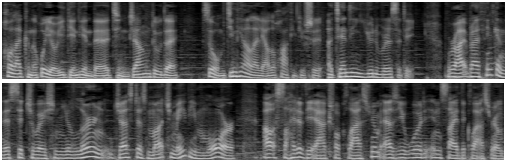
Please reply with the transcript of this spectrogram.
后来可能会有一点点的紧张，对不对？ 所以，我们今天要来聊的话题就是 attending university。Right, but I think in this situation, you learn just as much, maybe more, outside of the actual classroom as you would inside the classroom,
